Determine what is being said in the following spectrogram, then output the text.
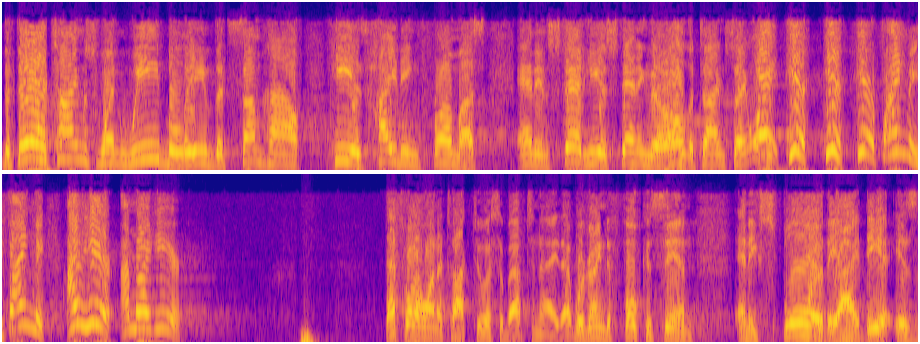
That there are times when we believe that somehow He is hiding from us, and instead He is standing there all the time saying, Wait, here, here, here, find me, find me. I'm here, I'm right here. That's what I want to talk to us about tonight. We're going to focus in and explore the idea is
